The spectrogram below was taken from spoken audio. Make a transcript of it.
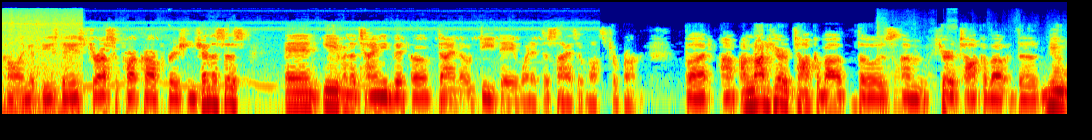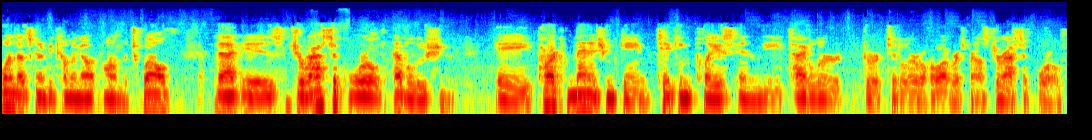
calling it these days, Jurassic Park Operation Genesis, and even a tiny bit of Dino D-Day when it decides it wants to run. But I'm not here to talk about those. I'm here to talk about the new one that's going to be coming out on the 12th. That is Jurassic World Evolution a park management game taking place in the titler or titler or however it's pronounced Jurassic World.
